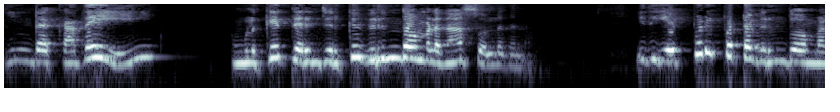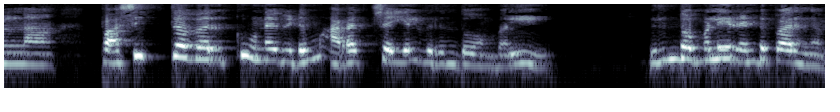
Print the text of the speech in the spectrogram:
இந்த கதை உங்களுக்கே தெரிஞ்சிருக்கு விருந்தோம்பலை தான் சொல்லுதுன்னு. இது எப்படிப்பட்ட விருந்தோம்பல்னா பசித்தவர்க்கு உணவிடும் அறச்செயல் விருந்தோம்பல். விருந்தோம்பலே ரெண்டு பாருங்க.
